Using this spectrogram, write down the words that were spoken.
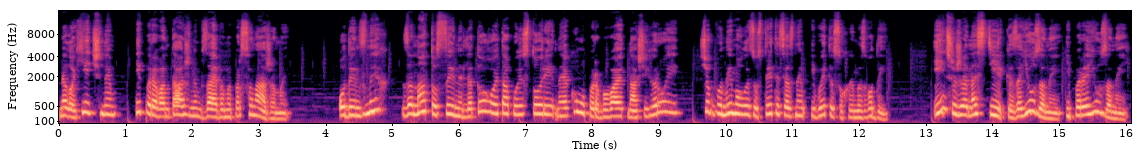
нелогічним і перевантаженим зайвими персонажами. Один з них занадто сильний для того етапу історії, на якому перебувають наші герої, щоб вони могли зустрітися з ним і вийти сухими з води. Інший же настільки заюзаний і переюзаний,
